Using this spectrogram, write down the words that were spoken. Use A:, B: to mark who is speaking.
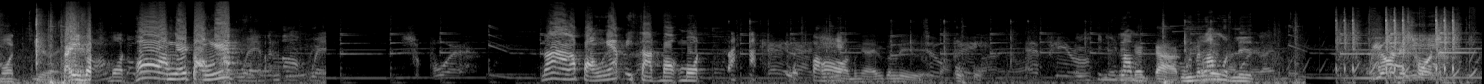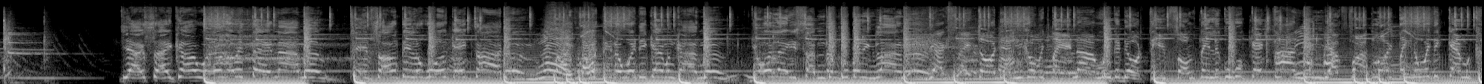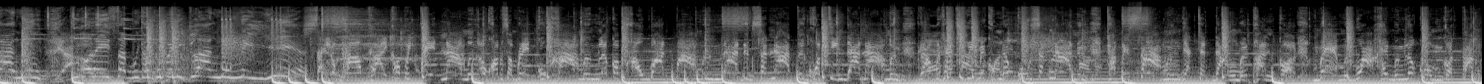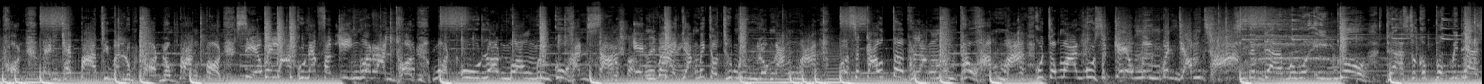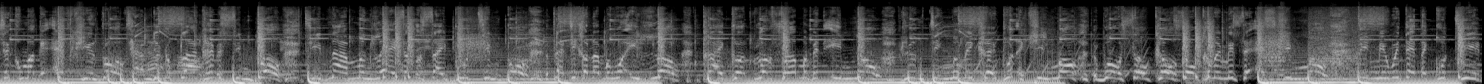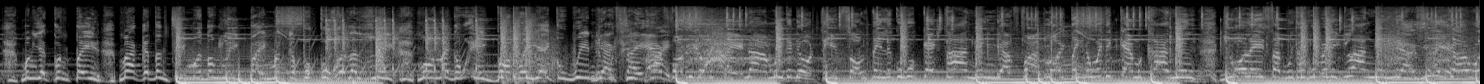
A: หมดกี่อะไร
B: ไปบอกหมดพ่อไงป่องแงบหน้ากระป๋องแงบไอสัตว์บอกหมดป่อง
C: พ่อ
B: แงบ
C: มึงไงลูกกะหรี่โอ้โห
B: ที่นี่
C: กา
B: ล่ำ
C: กาก
B: อุ้ยมันล่ำหมดเลย
D: อยากใส่ข้าวไว้แล้วเขาไปเตะหน้ามึงทีมสอง ใส่รองเท้า
E: พลายเข้าไปเตะหน้ามึงเอาความสำเร็จกูฆ่ามึงแล้วก็เผาบ้านป้ามึงหน้าดึงสนาตึงความจริงด้านหน้ามึง เรามาใช้ชีวิตไม่คุ้มเท่ากูสักหน้าหนึ่งถ้าไปสร้างมึงอยากจะดังเหมือนพันก่อน แม่มึงว่าให้มึงแล้วอมก็ตังค์ผ่อนเป็นแค่ปลาที่มันลุมตอดนมปังปอดเสียเวลากูนักฟังอิงวรันทอนบทอูร่อนมองมึงกูหันสามเอ็นบ้ายังไม่จบที่มึงลงหนังหมาเด่า
D: ฉันกูมากับ F Hero แถมยังยกล่างให้เป็นซิมโบลทีมหน้ามึงเละสัตว์ตัวใส่บูททิมโบและแปลกที่เขาด่ามึงว่าอีโลมใครกดรถเฟิร์มมันเป็นอีโนเรื่องจริงมึงไม่เคยพูดไอ้คีโมแต่ว่าโซโคโซเขาไม่มิสเตอร์เอสคิโมตีนมีไว้เตะแต่กูทีดมึงอย่ากกวนตีนมากกันทั้งทีมมึงต้องลีกไปมึงกับพวกกูคนละลีกมองหน้ากูอีกบอกเลยให้กูวินอยากใส่แอร์ฟอร์ที่เขาไปเตะหน้ามึงกระโดดทีมสองตีนแล้วกูก็เก๊กท่าหนึ่งอยากฝากรอยตีนเอาไว้ที่แก้มมึงข้างหนึ่งยัวเลยสัตว์มึงทำกูเป็นอีกล่างหนึ่งอยากใส่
